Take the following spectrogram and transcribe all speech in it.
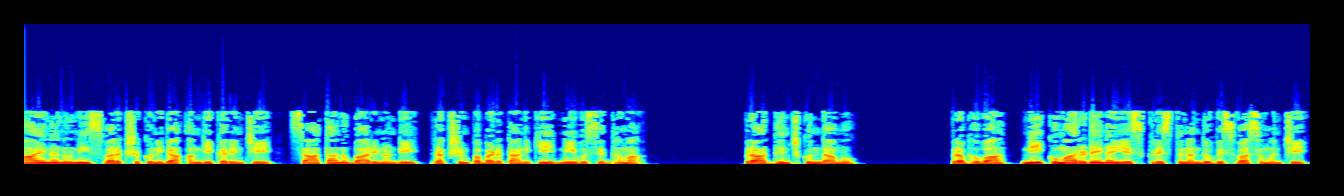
ఆయనను నీ స్వరక్షకునిగా అంగీకరించి సాతాను బారి నుండి రక్షింపబడటానికి నీవు సిద్ధమా? ప్రార్థించుకుందాము. ప్రభువా నీ కుమారుడైన యేసుక్రీస్తునందు విశ్వాసముంచి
